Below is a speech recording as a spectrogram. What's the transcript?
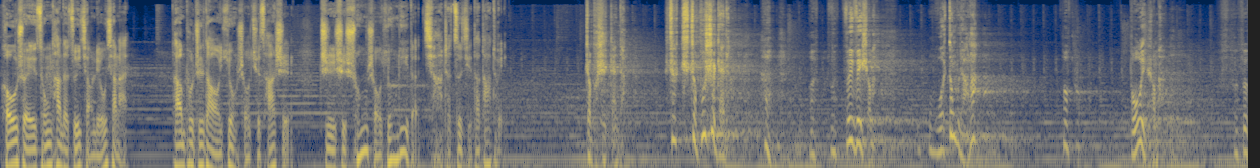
口水从他的嘴角流下来。他不知道用手去擦拭，只是双手用力的掐着自己的大腿。这不是真的，这这不是真的，哼为为为什么我动不了了？不不不为什么？为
